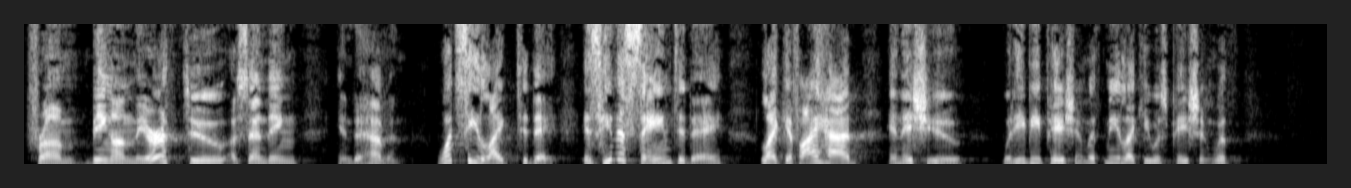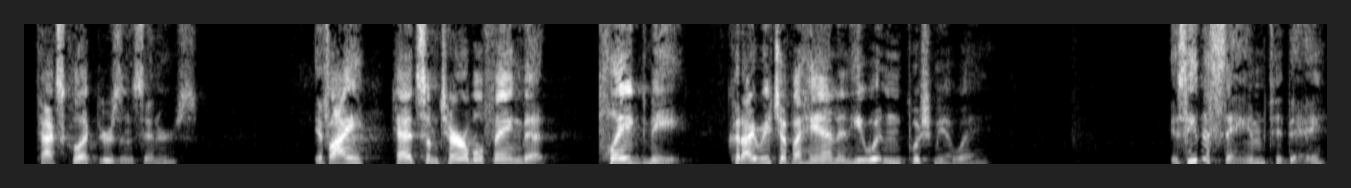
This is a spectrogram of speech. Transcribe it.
from being on the earth to ascending into heaven. What's he like today? Is he the same today? Like if I had an issue, would he be patient with me like he was patient with tax collectors and sinners? If I had some terrible thing that plagued me, could I reach up a hand and he wouldn't push me away? Is he the same today?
